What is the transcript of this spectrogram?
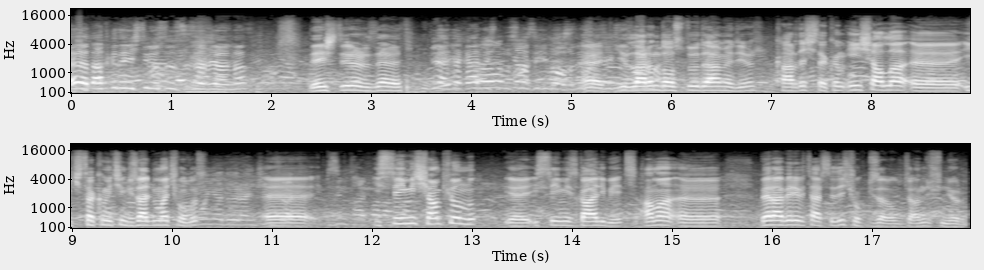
Evet atkı değiştiriyorsunuz siz de bir yandan. Değiştiriyoruz evet. Bir anda kardeş buluşması gibi oldu. değil mi? Evet, yılların dostluğu devam ediyor. Kardeş takım. İnşallah e, iki takım için güzel bir maç olur. E, isteğimiz şampiyonluk, e, isteğimiz galibiyet ama e, berabere biterse de çok güzel olacağını düşünüyorum.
